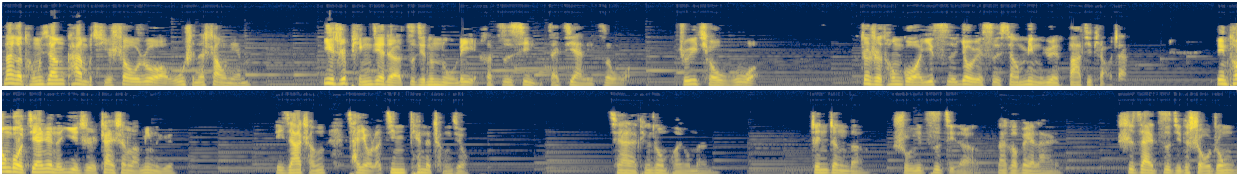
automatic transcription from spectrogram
那个同乡看不起瘦弱无神的少年，一直凭借着自己的努力和自信在建立自我，追求无我。正是通过一次又一次向命运发起挑战，并通过坚韧的意志战胜了命运。”李嘉诚才有了今天的成就。亲爱的听众朋友们，真正的属于自己的那个未来，是在自己的手中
